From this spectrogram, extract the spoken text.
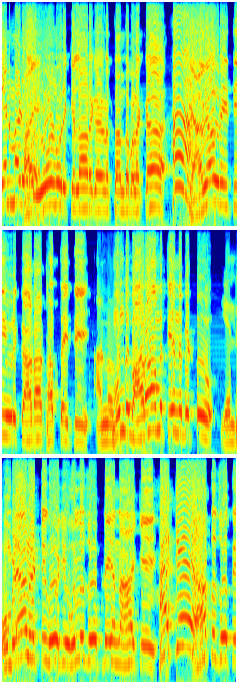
ಏನ್ ಆ ಮಾಡಿದ್ರು ಏಳ್ನೂರು ಕಿಲಾರಗಳನ್ನ ತಂದ ಬಳಕ. ಯಾವ್ಯಾವ ರೀತಿ ಇವ್ರಿಗೆ ಕಾಡಾಟ ಹತ್ತೈತಿ ಅನ್ನೋದು. ಮುಂದೆ ಬಾರಾಮತಿಯನ್ನು ಬಿಟ್ಟು ಎಲ್ರಿ? ಮುಂಬ್ಳ್ಯಾನ್ ಹಟ್ಟಿಗೆ ಹೋಗಿ ಹುಲ್ಲು ಜೋಪಡಿಯನ್ನ ಹಾಕಿ ಹಾಕಿ ಯಾತ ಜೊತೆ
